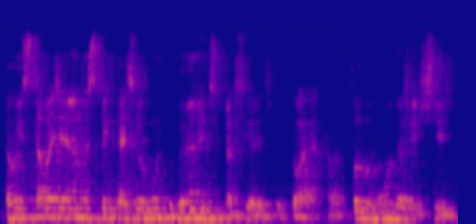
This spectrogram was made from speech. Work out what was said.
Então, isso estava gerando uma expectativa muito grande para a Feira de Vitória. Todo mundo, a gente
